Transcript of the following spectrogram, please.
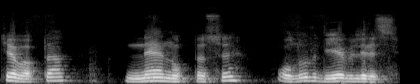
Cevap da N noktası olur diyebiliriz.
